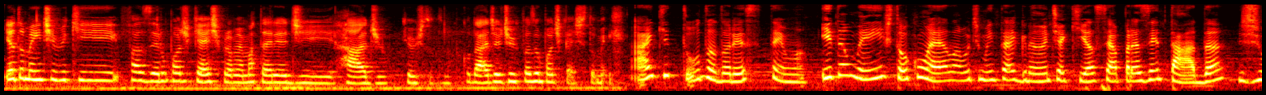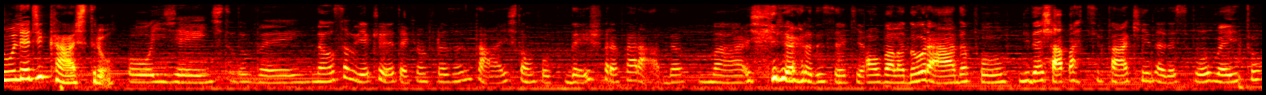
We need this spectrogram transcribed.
E eu também tive que fazer um podcast para minha matéria de rádio que eu estudo na faculdade. Eu tive que fazer um podcast também. Ai, que tudo, adorei esse tema. E também estou com ela, a última integrante aqui a ser apresentada, Júlia de Castro. Oi, gente, tudo bem? Não sabia que eu ia ter que me apresentar, estou um pouco despreparada, mas queria agradecer aqui ao Bala Dourada por me deixar participar aqui né, desse momento.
